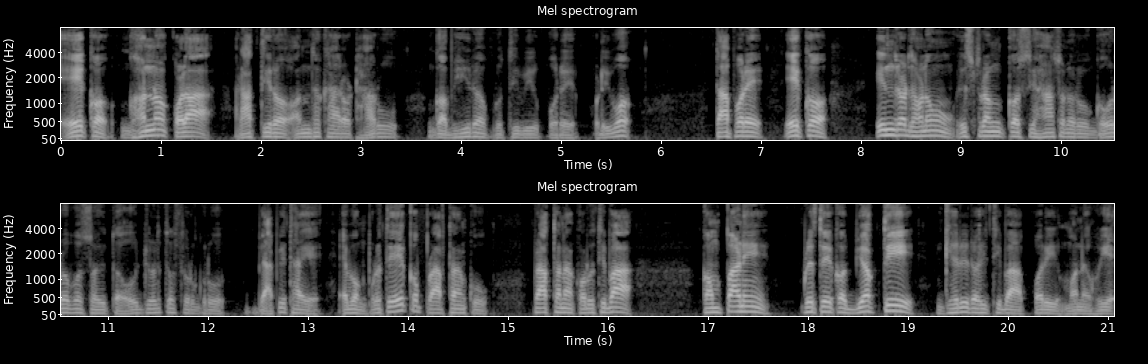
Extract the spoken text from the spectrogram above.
ଏକ ଘନ କଳା ରାତିର ଅନ୍ଧକାର ଠାରୁ ଗଭୀର ପୃଥିବୀ ଉପରେ ପଡ଼ିବ ତାପରେ ଏକ ଇନ୍ଦ୍ରଧନୁ ଈଶ୍ୱରଙ୍କ ସିଂହାସନରୁ ଗୌରବ ସହିତ ଉଜ୍ଜଳିତ ସ୍ୱର୍ଗରୁ ବ୍ୟାପିଥାଏ ଏବଂ ପ୍ରତ୍ୟେକ ପ୍ରାର୍ଥନାକୁ ପ୍ରାର୍ଥନା କରୁଥିବା କମ୍ପାନୀ ପ୍ରତ୍ୟେକ ବ୍ୟକ୍ତି ଘେରି ରହିଥିବା ପରି ମନେ ହୁଏ।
